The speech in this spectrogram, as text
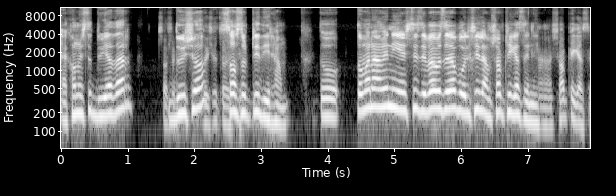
এখন হচ্ছে দুই হাজার দুইশো ছষট্টি দিরহাম। তো তোমার আমি নিয়ে এসেছি যেভাবে যেভাবে বলছিলাম সব ঠিক আছে নি? হ্যাঁ, সব ঠিক আছে।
